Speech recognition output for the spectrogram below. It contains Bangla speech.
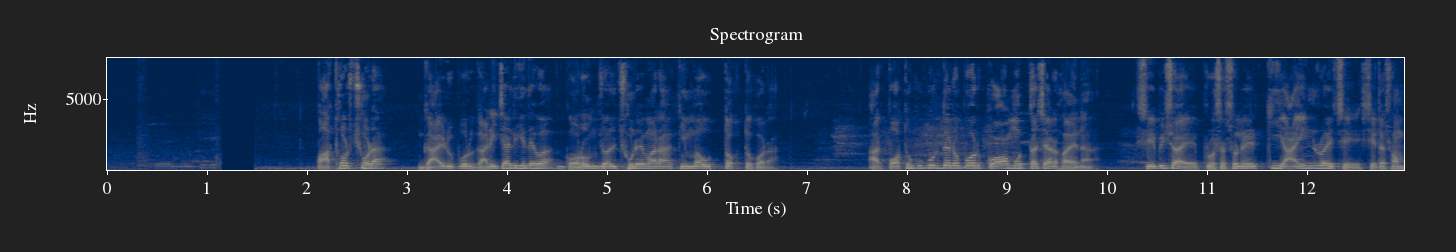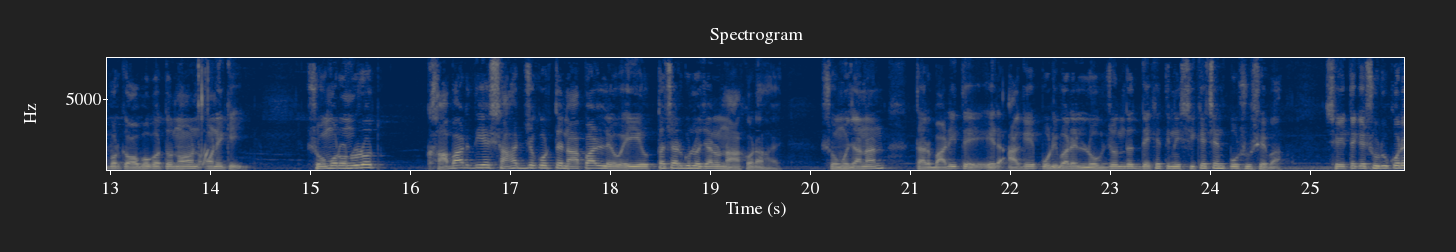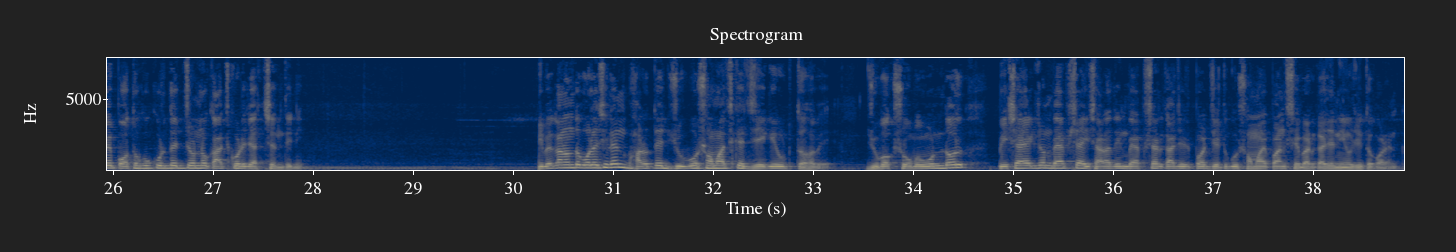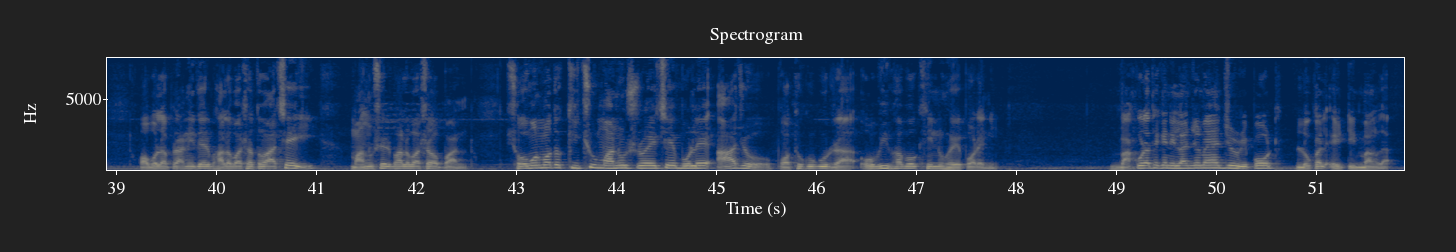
পাথর ছোঁড়া, গায়ের উপর গাড়ি চালিয়ে দেওয়া, গরম জল ছুঁড়ে মারা কিংবা উত্তক্ত করা। আর পথকুকুরদের ওপর কম অত্যাচার হয় না। সে বিষয়ে প্রশাসনের কি আইন রয়েছে, সেটা সম্পর্কে অবগত নন অনেকেই। সৌমর অনুরোধ, খাবার দিয়ে সাহায্য করতে না পারলেও এই অত্যাচারগুলো যেন না করা হয়। সৌম জানান, তার বাড়িতে এর আগে পরিবারের লোকজনদের দেখে তিনি শিখেছেন পশু সেবা। সেই থেকে শুরু করে পথকুকুরদের জন্য কাজ করে যাচ্ছেন তিনি। বিবেকানন্দ বলেছিলেন, ভারতের যুব সমাজকে জেগে উঠতে হবে। যুবক সৌমমণ্ডল পেশায় একজন ব্যবসায়ী, সারাদিন ব্যবসার কাজের পর যেটুকু সময় পান সেবার কাজে নিয়োজিত করেন। অবলা প্রাণীদের ভালোবাসা তো আছেই, মানুষের ভালোবাসাও পান। সৌমর মতো কিছু মানুষ রয়েছে বলে আজও পথকুকুররা অভিভাবকহীন হয়ে পড়েনি। বাঁকুড়া থেকে নীলাঞ্জন ব্যানার্জির রিপোর্ট লোকাল এইটিন বাংলা।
